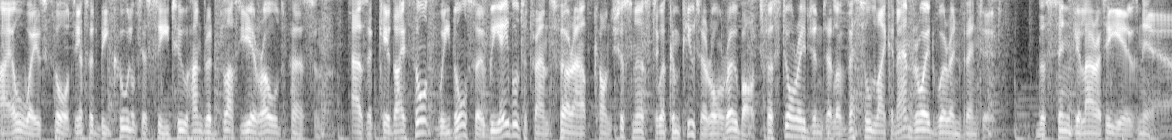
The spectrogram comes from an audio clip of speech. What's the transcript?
I always thought it'd be cool to see 200 plus year old person. As a kid I thought we'd also be able to transfer out consciousness to a computer or robot for storage until a vessel like an android were invented. The singularity is near.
